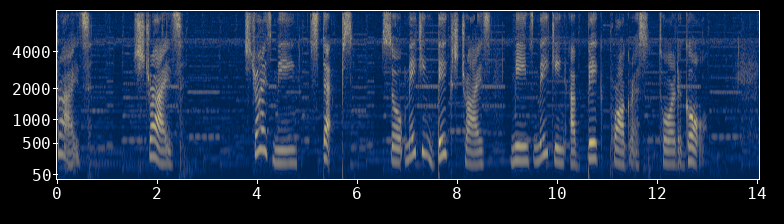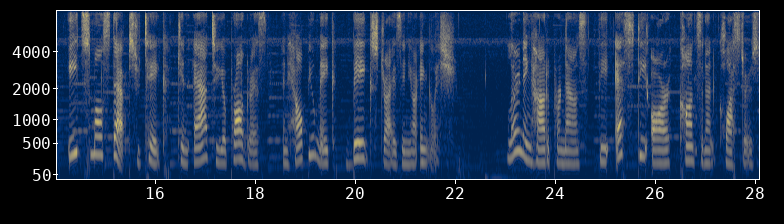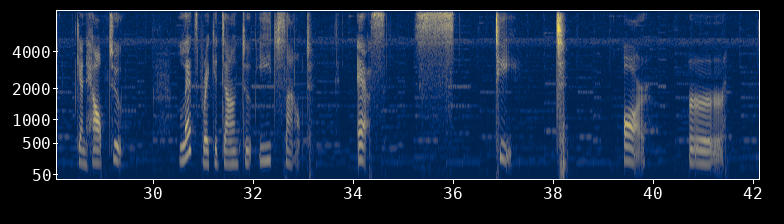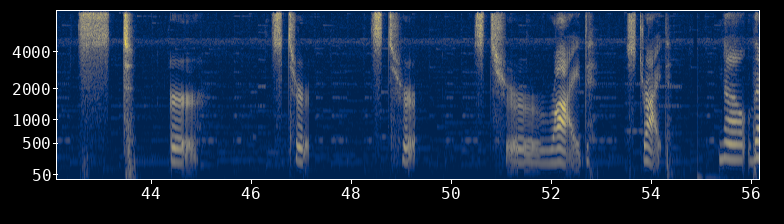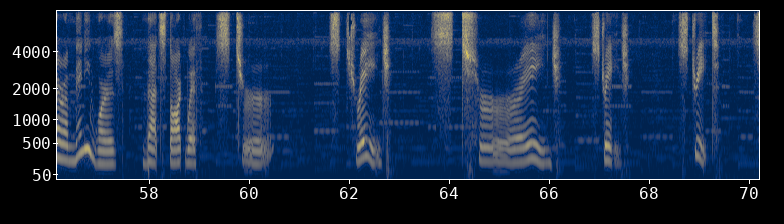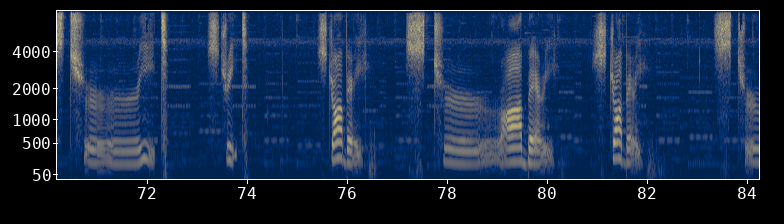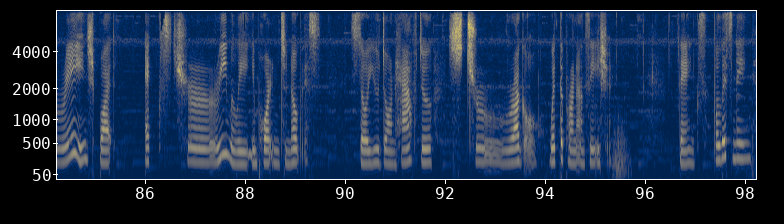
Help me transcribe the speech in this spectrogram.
strides. Strides. Strides mean steps. So making big strides means making a big progress toward a goal. Each small steps you take can add to your progress and help you make big strides in your English. Learning how to pronounce the STR consonant clusters can help too. Let's break it down to each sound. S, S T, T, R, R, St, R, Stir, Stir, Stride, Stride. Now, there are many words that start with str, strange, strange, strange, street, street, street, strawberry, strawberry, strawberry. Strange but extremely important to know this so you don't have to struggle with the pronunciation. Thanks for listening.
